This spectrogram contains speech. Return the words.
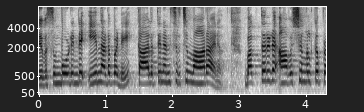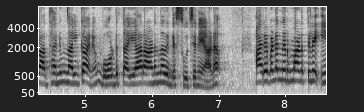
ദേവസ്വം ബോർഡിന്റെ ഈ നടപടി കാലത്തിനനുസരിച്ച് മാറാനും ഭക്തരുടെ ആവശ്യങ്ങൾക്ക് പ്രാധാന്യം നൽകാനും ബോർഡ് തയ്യാറാണെന്നതിന്റെ സൂചനയാണ്. അരവണ നിർമ്മാണത്തിലെ ഈ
